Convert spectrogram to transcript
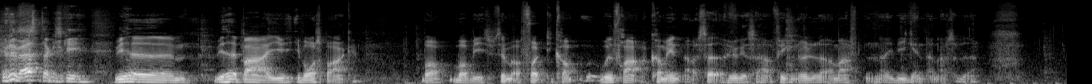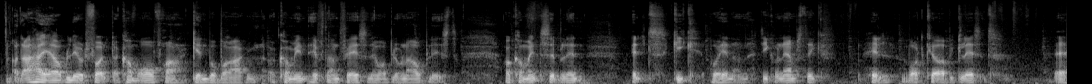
Det er det værste, der kan ske. Vi havde, øh, vi havde bar i, i vores bakke, hvor, hvor vi simpelthen, folk de kom udefra og kom ind og sad og hyggede sig og fik en øl om aftenen og i weekenderne og så videre. Og der har jeg oplevet folk, der kom over fra Genbo-barakken og kom ind efter en fase, der var blevet afblæst, og kom ind simpelthen, alt gik på hænderne. De kunne nærmest ikke hælde vodka op i glasset. Ja,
